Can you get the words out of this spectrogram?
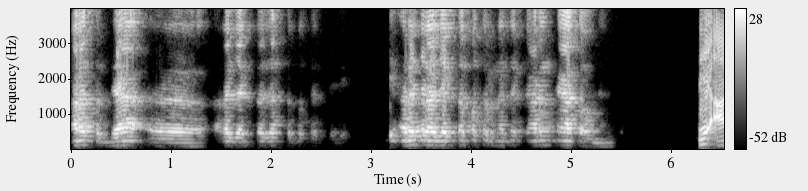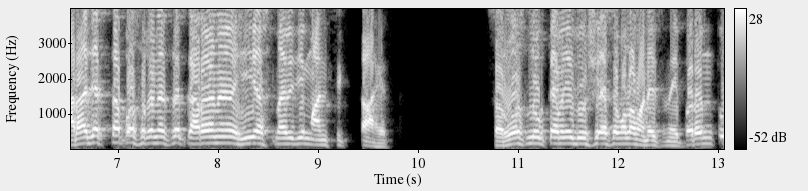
आता सध्या अराजकता जास्त पसरते. अराजकता पसरवण्याचं कारण काय असावं नेमकं? हे अराजकता पसरण्याचं कारण ही असणारी जी मानसिकता आहेत. सर्वच लोक त्यामध्ये दोषी असं मला म्हणायचं नाही. परंतु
